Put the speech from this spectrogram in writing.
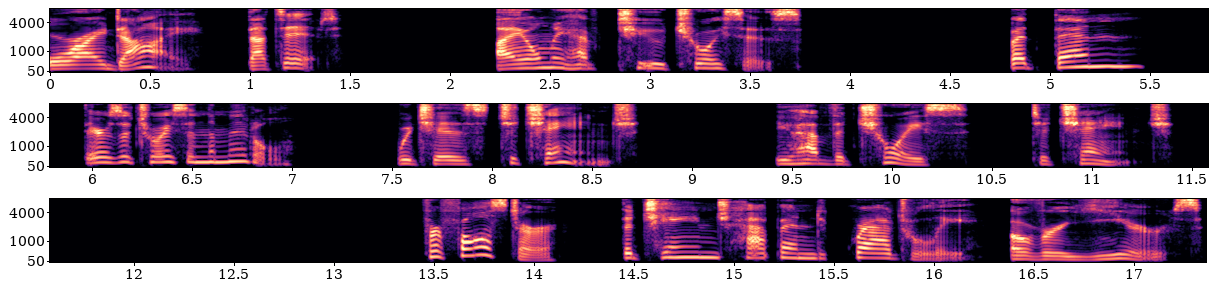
or I die. That's it. I only have two choices. But then there's a choice in the middle, which is to change. You have the choice to change. For Foster, the change happened gradually over years.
